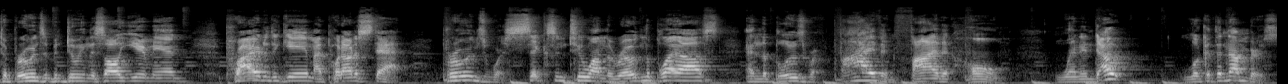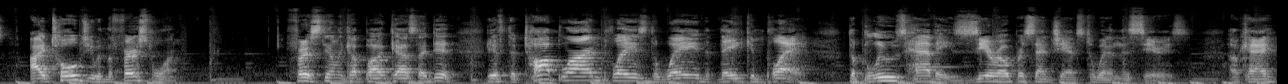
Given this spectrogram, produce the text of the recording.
The Bruins have been doing this all year, man. Prior to the game, I put out a stat. Bruins were 6 and 2 on the road in the playoffs, and the Blues were 5 and 5 at home. When in doubt, look at the numbers. I told you in the first one first Stanley Cup podcast I did. If the top line plays the way that they can play, the Blues have a 0% chance to win in this series. Okay?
